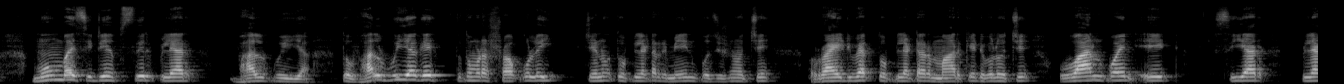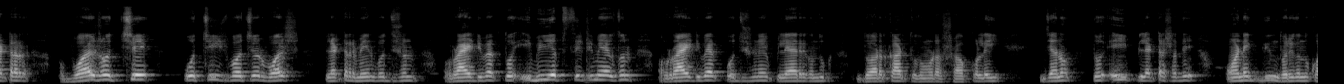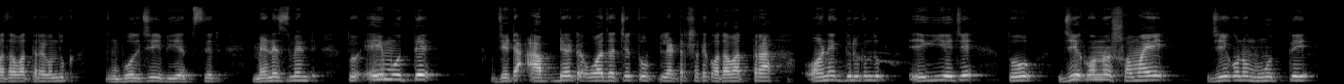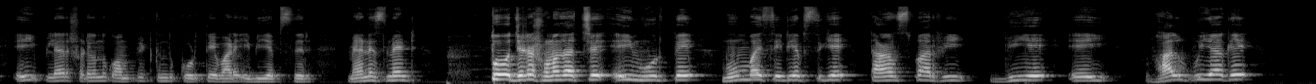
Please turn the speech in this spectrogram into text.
মুম্বাই সিটি এফসির প্লেয়ার ভালপুইয়া তো ভালপুইয়াকে তো তোমরা সকলেই চেনো, তো প্লেয়ারটার মেইন পজিশন হচ্ছে রাইট ব্যাক তো প্লেয়ারটার মার্কেট ভ্যালু হচ্ছে ওয়ান পয়েন্ট এইট সিআর প্লেয়ারটার বয়স হচ্ছে পঁচিশ বছর বয়স। প্লেয়ারটার মেইন পজিশন রাইট ব্যাক তো ইবিএফসি টিমে একজন রাইট ব্যাক পজিশনের প্লেয়ারের কিন্তু দরকার। তো তোমরা সকলেই জানো। তো এই প্লেয়ারটার সাথে অনেক দিন ধরে কিন্তু কথাবার্তা কিন্তু বলছে বিএফসির ম্যানেজমেন্ট তো এই মুহূর্তে যেটা আপডেট হওয়া যাচ্ছে, তো প্লেয়ারটার সাথে কথাবার্তা অনেক দূরে কিন্তু এগিয়েছে। তো যে কোনো সময়ে যে কোনো মুহূর্তে এই প্লেয়ার সেটা কিন্তু কমপ্লিট কিন্তু করতে পারে এবিএফসির ম্যানেজমেন্ট তো যেটা শোনা যাচ্ছে, এই মুহূর্তে মুম্বাই সিটি এফসিকে ট্রান্সফার ফি দিয়ে এই ভালপুইয়াকে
